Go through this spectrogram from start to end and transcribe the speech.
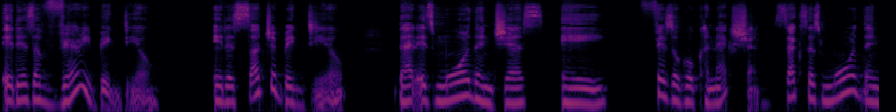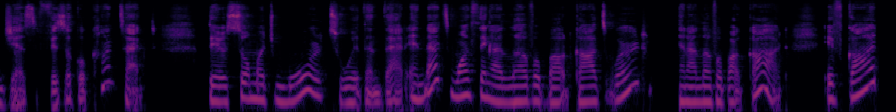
It is a very big deal. It is such a big deal that it's more than just a physical connection. Sex is more than just physical contact. There's so much more to it than that. And that's one thing I love about God's word and I love about God. If God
